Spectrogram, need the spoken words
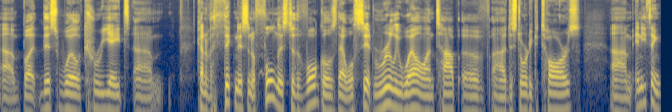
Uh, but this will create um, kind of a thickness and a fullness to the vocals that will sit really well on top of uh, distorted guitars. Um, anything,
